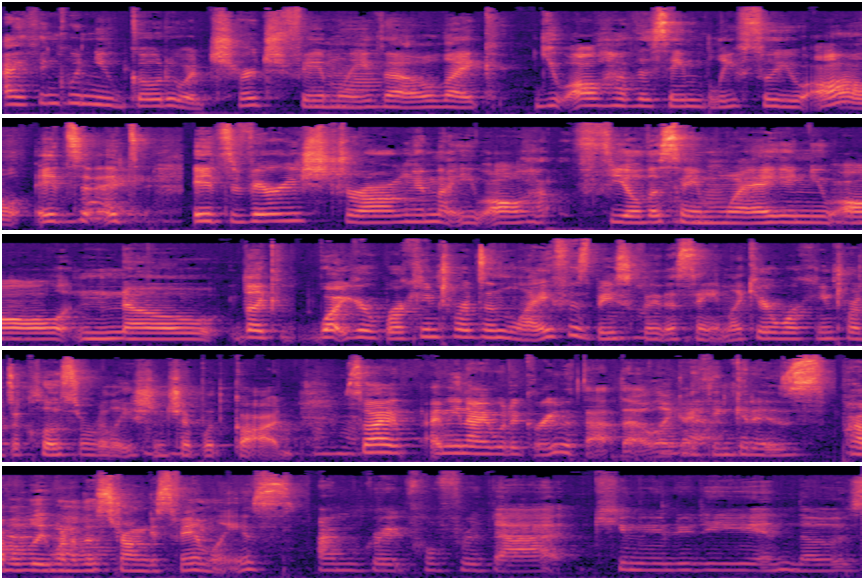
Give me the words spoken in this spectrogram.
I think when you go to a church family Yeah. though, like you all have the same beliefs, so you all it's it's Right. it's very strong in that you all feel the same Uh-huh. way and you mm-hmm. all know like what you're working towards in life is basically Uh-huh. the same. Like you're working towards a closer relationship uh-huh. with God. Uh-huh. So I I mean I would agree with that though. Like I think it is probably one of the strongest families. I'm grateful for that community and those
